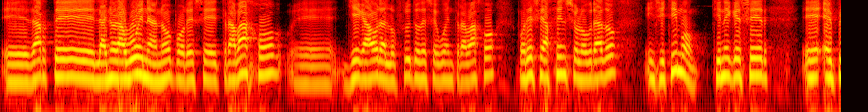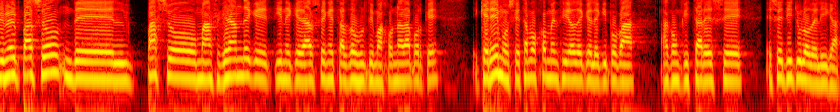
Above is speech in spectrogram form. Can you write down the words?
eh, darte la enhorabuena ¿no? por ese trabajo, eh, llega ahora los frutos de ese buen trabajo, por ese ascenso logrado. Insistimos, tiene que ser el primer paso del paso más grande que tiene que darse en estas dos últimas jornadas porque queremos y estamos convencidos de que el equipo va a conquistar ese, ese título de liga.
